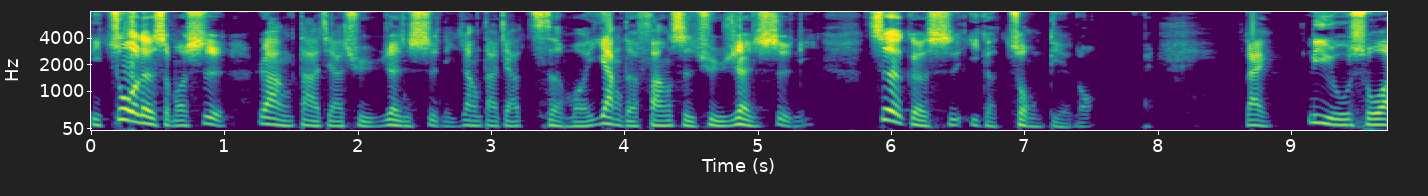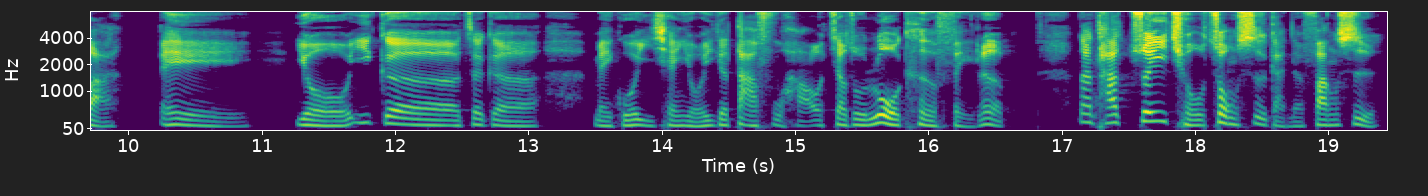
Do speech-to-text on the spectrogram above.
你做了什么事让大家去认识你？让大家怎么样的方式去认识你？这个是一个重点哦。来，例如说啊，哎，有一个这个美国以前有一个大富豪叫做洛克菲勒，那他追求重视感的方式，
